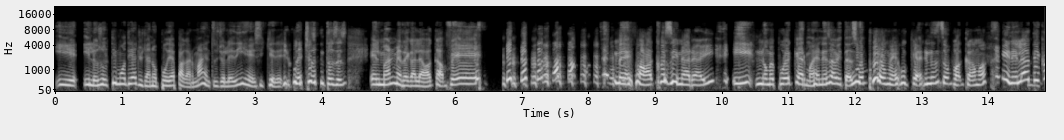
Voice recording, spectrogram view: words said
y, y los últimos días yo ya no podía pagar más. Entonces yo le dije, si quiere, yo le echo. Entonces el man me regalaba café, me dejaba cocinar ahí y no me pude quedar más en esa habitación, pero me dejó quedar en un sofá cama en el ático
